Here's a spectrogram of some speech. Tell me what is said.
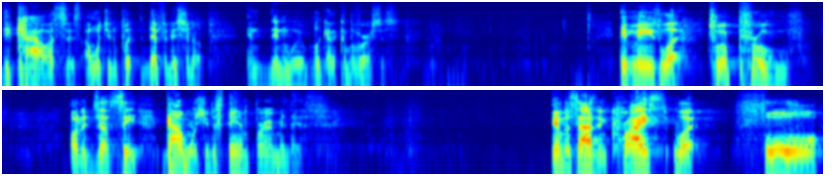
dikaiosis. I want you to put the definition up. and then we'll look at a couple verses. It means what? To approve or to just see. God wants you to stand firm in this. Emphasizing Christ's what? Full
